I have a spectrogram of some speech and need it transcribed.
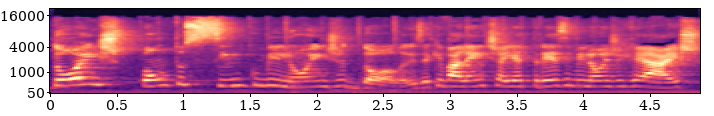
2,5 milhões de dólares, equivalente aí a 13 milhões de reais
